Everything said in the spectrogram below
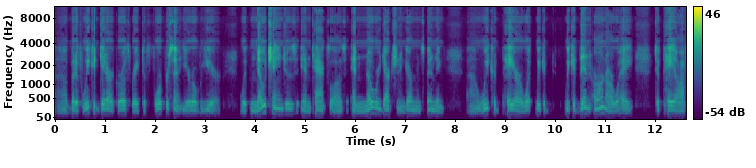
uh, but if we could get our growth rate to 4% year over year with no changes in tax laws and no reduction in government spending, uh, we could pay our we could we could then earn our way to pay off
